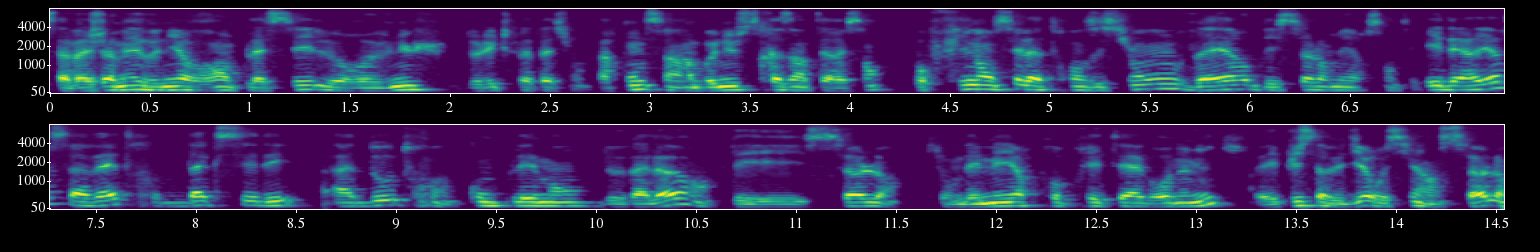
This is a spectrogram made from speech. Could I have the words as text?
ça va jamais venir remplacer le revenu de l'exploitation. Par contre, c'est un bonus très intéressant pour financer la transition vers des sols en meilleure santé. Et derrière, ça va être d'accéder à d'autres compléments de valeur, des sols qui ont des meilleures propriétés agronomiques. Et puis, ça veut dire aussi un sol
